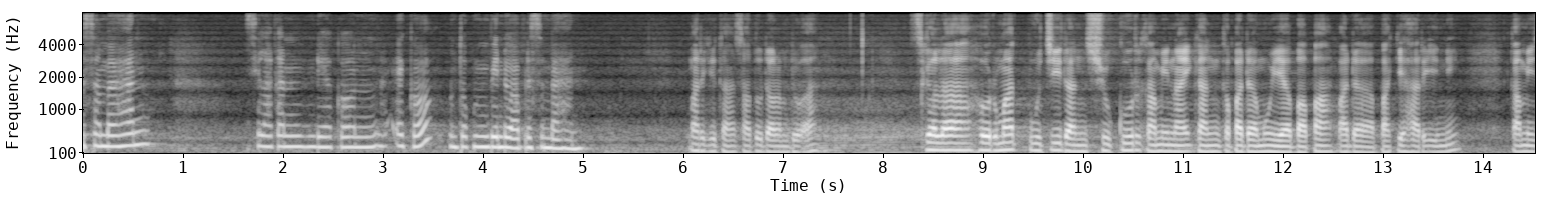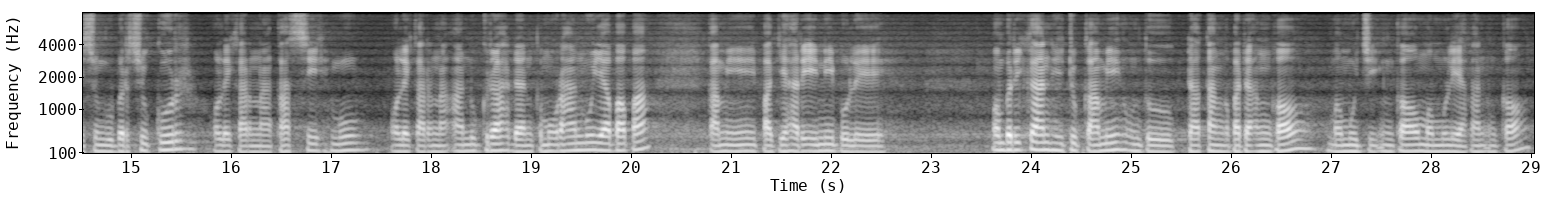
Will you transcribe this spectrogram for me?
persembahan. Silakan Diakon Eko untuk memimpin doa persembahan. Mari kita satu dalam doa. Segala hormat, puji, dan syukur kami naikkan kepadamu ya Bapa pada pagi hari ini. Kami sungguh bersyukur oleh karena kasihmu, oleh karena anugerah dan kemurahanmu ya Bapa. Kami pagi hari ini boleh memberikan hidup kami untuk datang kepada Engkau, memuji Engkau, memuliakan Engkau.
